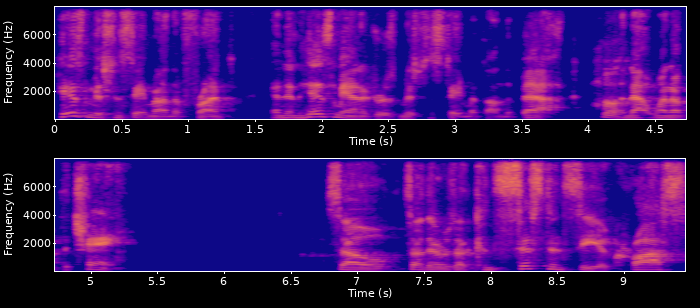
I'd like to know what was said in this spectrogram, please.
his mission statement on the front and then his manager's mission statement on the back, huh. and that went up the chain. So, so there was a consistency across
